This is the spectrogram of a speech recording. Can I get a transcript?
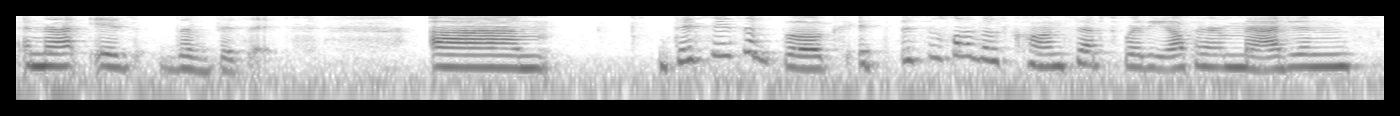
and that is The Visit. Um, this is a book, it, this is one of those concepts where the author imagines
